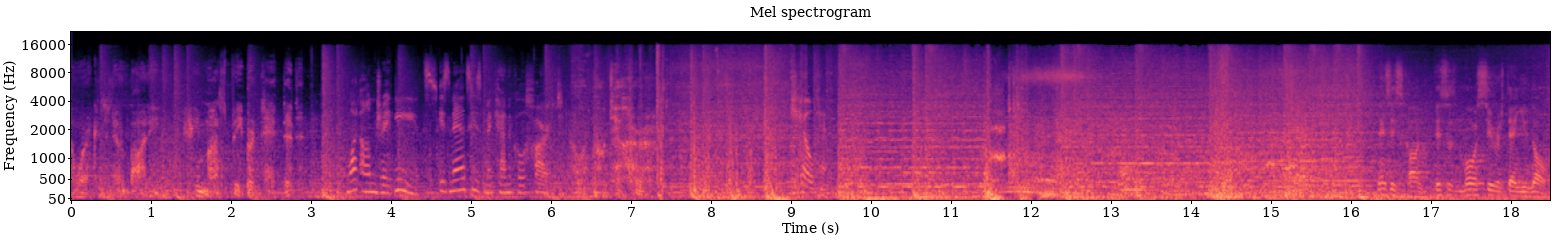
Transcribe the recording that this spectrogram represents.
My work is in her body. She must be protected. What Andre needs is Nancy's mechanical heart. I will protect her. Kill him. Nancy's gone. This is more serious than you know.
